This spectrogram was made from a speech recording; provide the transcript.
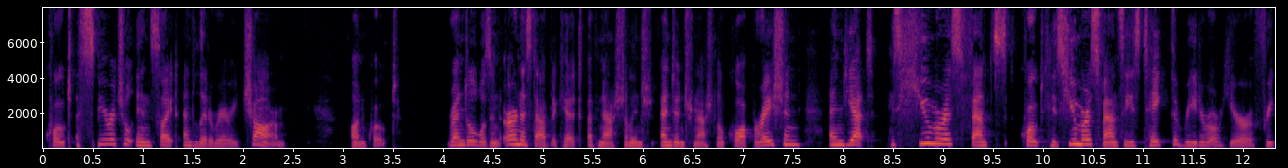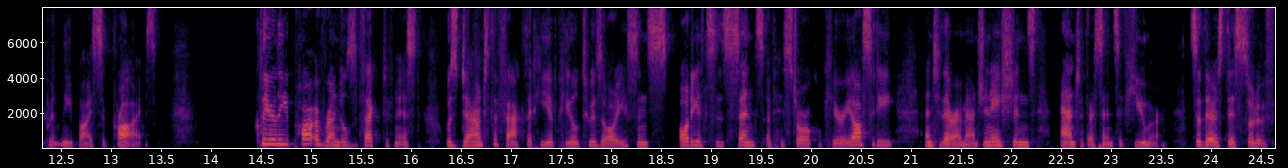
quote, a spiritual insight and literary charm, unquote. Rendell was an earnest advocate of national and international cooperation, and yet his humorous, quote, his humorous fancies take the reader or hearer frequently by surprise. Clearly, part of Rendell's effectiveness was down to the fact that he appealed to his audience's, audience's sense of historical curiosity and to their imaginations and to their sense of humor. So there's this sort of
